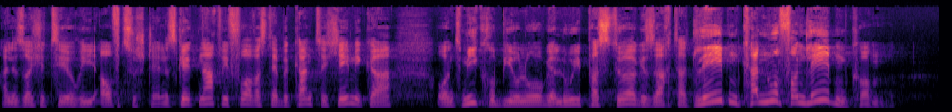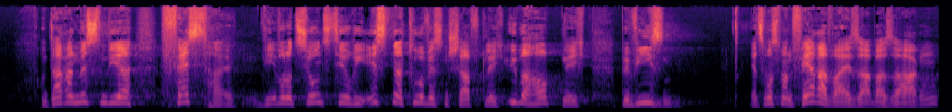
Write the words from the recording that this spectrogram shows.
eine solche Theorie aufzustellen. Es gilt nach wie vor, was der bekannte Chemiker und Mikrobiologe Louis Pasteur gesagt hat, Leben kann nur von Leben kommen. Und daran müssen wir festhalten. Die Evolutionstheorie ist naturwissenschaftlich überhaupt nicht bewiesen. Jetzt muss man fairerweise aber sagen,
